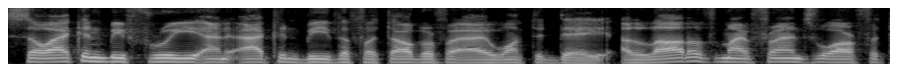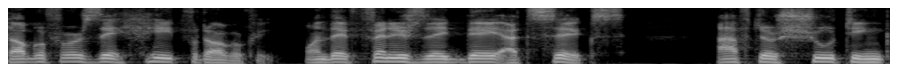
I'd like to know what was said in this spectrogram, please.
So I can be free and I can be the photographer I want today. A lot of my friends who are photographers, they hate photography. When they finish their day at six after shooting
